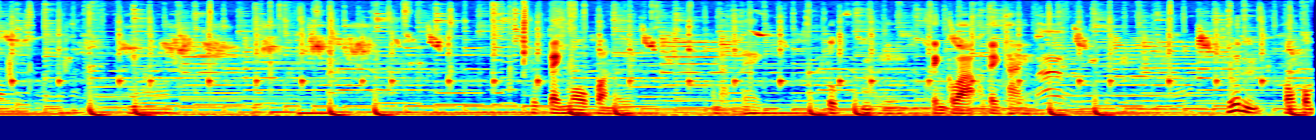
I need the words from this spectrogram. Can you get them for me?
ต้องมีสวนนะอ๋อปลูกแตงโมก่อนเลย อันดับแรกปลูกไอ้แตงกวาแตงไทย บ้าง ขึ้น ของผม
